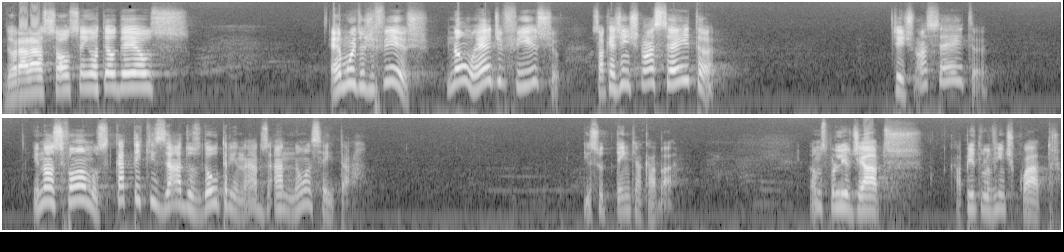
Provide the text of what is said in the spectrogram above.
Adorarás só o Senhor teu Deus. É muito difícil? Não é difícil. Só que a gente não aceita. A gente não aceita. E nós fomos catequizados, doutrinados a não aceitar. Isso tem que acabar. Vamos para o livro de Atos, capítulo 24,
